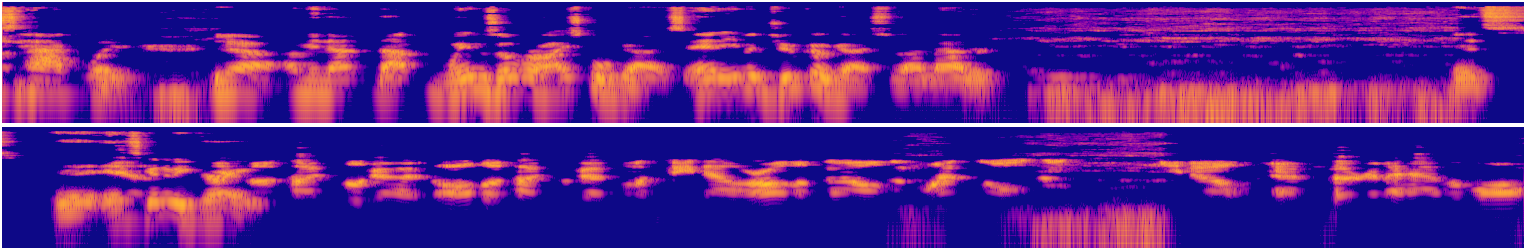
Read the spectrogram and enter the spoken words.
Exactly. Yeah, I mean that that wins over high school guys and even JUCO guys for that matter. It's it, it's yeah. going to be great. Those high school guys, all those high school guys want to see now are all the bells and whistles, and you know, and they're going to have them all.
